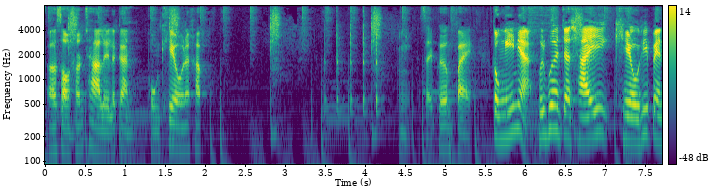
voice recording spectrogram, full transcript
เออสองช้อนชาเลยแล้วกัน ผงเคลนะครับใส่เพิ่มไป ตรงนี้เนี่ยเพื่อนๆจะใช้เคลที่เป็น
